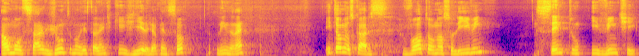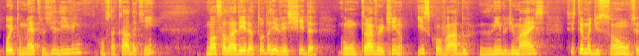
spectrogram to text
almoçar junto no restaurante que gira. Já pensou? Lindo, né? Então, meus caros, volto ao nosso living. 128 metros de living, com sacada aqui. Nossa lareira toda revestida com um travertino escovado, lindo demais. Sistema de som, você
